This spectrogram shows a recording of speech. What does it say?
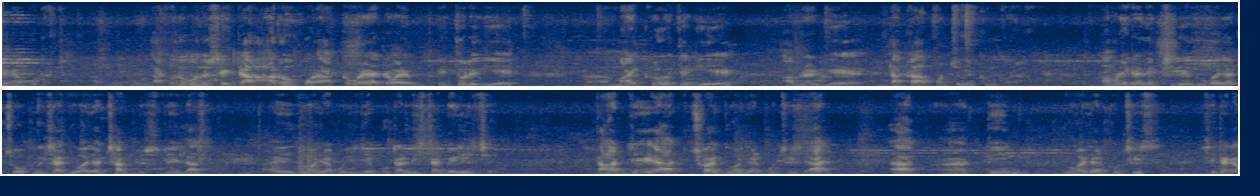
জায়গায় ভোট আছে। এখনও পর্যন্ত সেইটা আরও একেবারে একেবারে ভেতরে গিয়ে মাইক্রোওয়েতে গিয়ে আপনার গিয়ে ডাকা পর্যবেক্ষণ করা। আমরা এটা দেখছি যে দু হাজার চব্বিশ আর দু হাজার ছাব্বিশ, যে লাস্ট এই দু হাজার পঁচিশ যে ভোটার লিস্টটা বেরিয়েছে, তার যে এক ছয় দু হাজার পঁচিশ, এক এক তিন দু হাজার পঁচিশ, সেটাকে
